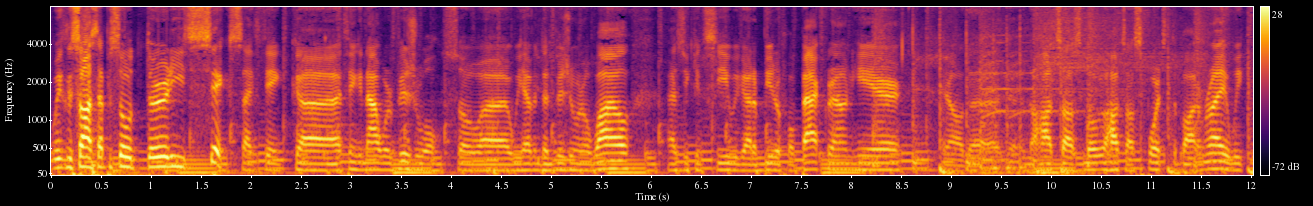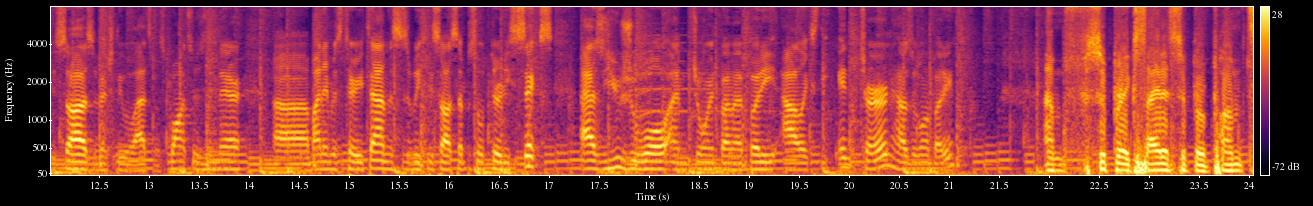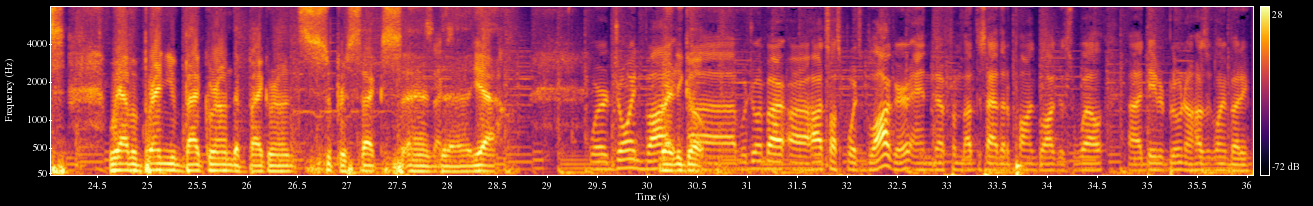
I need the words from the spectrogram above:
Weekly Sauce episode 36, I think. Uh, I think now we're visual, so uh, we haven't done visual in a while. As you can see, we got a beautiful background here. You know, the, the, the hot sauce logo, hot sauce sports at the bottom right, Weekly Sauce. Eventually, we'll add some sponsors in there. Uh, my name is Terry Tam. This is Weekly Sauce episode 36. As usual, I'm joined by my buddy Alex, the intern. How's it going, buddy? I'm super excited, super pumped. We have a brand new background. The background's super sex, and uh, yeah, We're joined by Ready to go. Uh, we're joined by our Hot Sauce Sports blogger and uh, from the other side of the pond blog as well, uh, David Bruno. How's it going, buddy?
